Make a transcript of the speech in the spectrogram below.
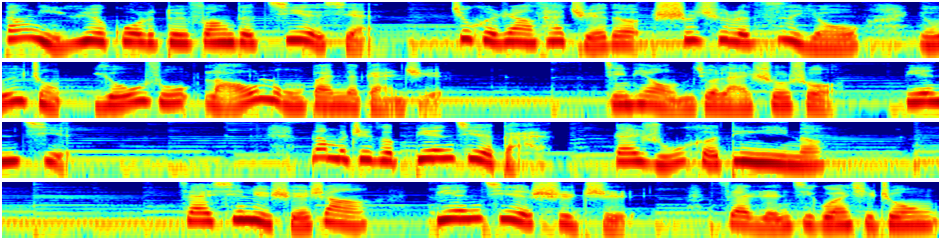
当你越过了对方的界限，就会让他觉得失去了自由，有一种犹如牢笼般的感觉。今天我们就来说说边界。那么这个边界感该如何定义呢？在心理学上。边界是指在人际关系中，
